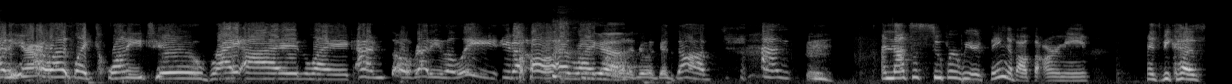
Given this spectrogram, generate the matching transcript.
And here I was like 22, bright eyed, like, I'm so ready to lead, you know, and like, yeah. I want to do a good job. And, and that's a super weird thing about the army. is because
